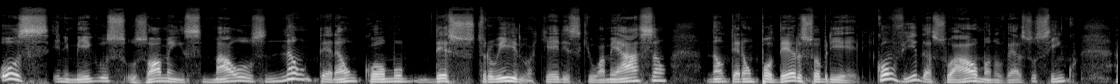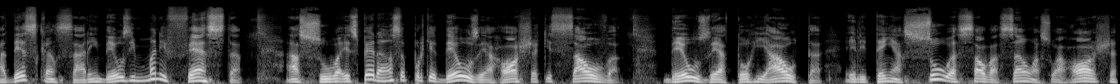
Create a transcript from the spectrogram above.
os inimigos, os homens maus, não terão como destruí-lo. Aqueles que o ameaçam não terão poder sobre ele. Convida a sua alma, no verso 5, a descansar em Deus e manifesta a sua esperança, porque Deus é a rocha que salva, Deus é a torre alta, ele tem a sua salvação, a sua rocha,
